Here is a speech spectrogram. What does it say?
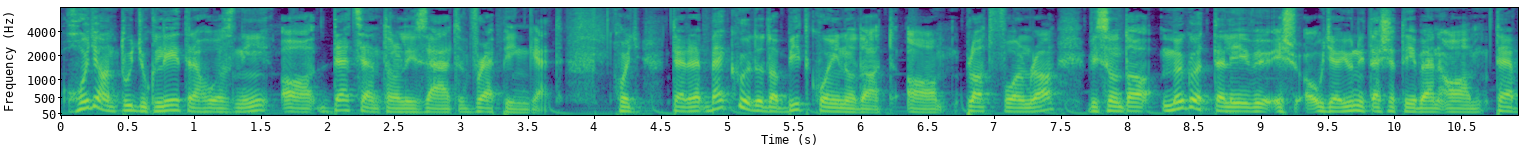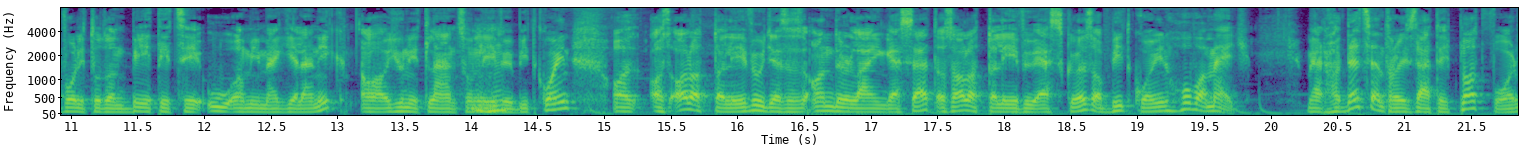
hogyan tudjuk létrehozni a decentralizált wrappinget. Hogy te beküldöd a bitcoinodat a platformra, viszont a mögötte lévő, és ugye a Unit esetében a te volitodon BTCU, ami megjelenik, a Unit láncon uh-huh. lévő bitcoin, az, az alatta lévő, ugye ez az underlying asset, az alatta lévő eszköz, a bitcoin hova megy? Mert ha decentralizált egy platform,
